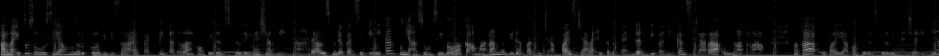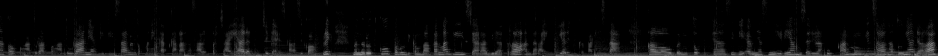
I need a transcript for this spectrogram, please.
karena itu solusi yang menurutku lebih bisa efektif adalah confidence building measure nih. Nah, realisme defensif ini kan punya asumsi bahwa keamanan lebih dapat dicapai secara interdependen dibandingkan secara unilateral. Maka upaya confidence building measure ini atau pengaturan-pengaturan yang didesain untuk meningkatkan rasa saling percaya dan mencegah eskalasi konflik menurutku perlu dikembangkan lagi secara bilateral antara India dan juga Pakistan. Kalau bentuk CBM-nya sendiri yang bisa dilakukan mungkin salah satunya adalah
